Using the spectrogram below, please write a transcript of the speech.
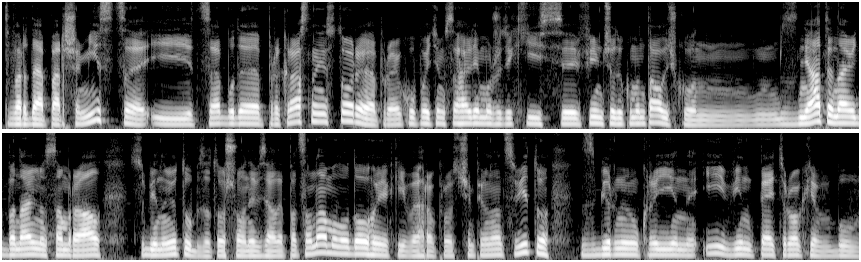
тверде перше місце, і це буде прекрасна історія, про яку потім взагалі можуть якийсь е, фільм чи документалочку зняти навіть банально сам Реал собі на Ютуб за те, що вони взяли пацана молодого, який виграв просто чемпіонат світу збірної України, і він 5 років був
